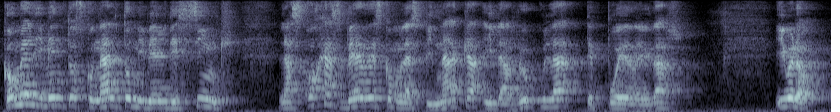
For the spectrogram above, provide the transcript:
Come alimentos con alto nivel de zinc. Las hojas verdes como la espinaca y la rúcula te pueden ayudar. Y bueno,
